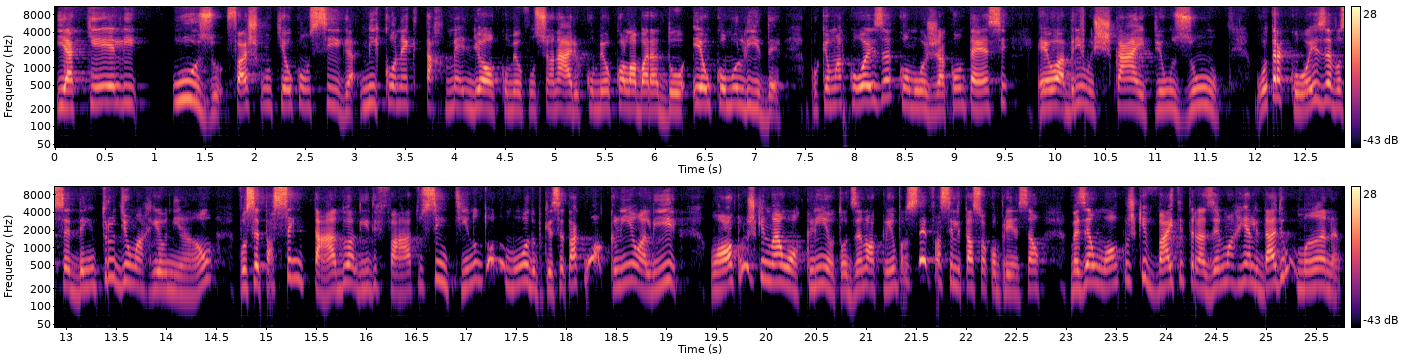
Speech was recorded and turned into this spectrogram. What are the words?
e aquele uso faz com que eu consiga me conectar melhor com o meu funcionário, com o meu colaborador, eu como líder. Porque uma coisa, como hoje já acontece, é eu abrir um Skype, um Zoom. Outra coisa, você dentro de uma reunião, você está sentado ali de fato, sentindo todo mundo, porque você está com um óculos ali, um óculos que não é um óculos, eu estou dizendo óculos para você facilitar a sua compreensão, mas é um óculos que vai te trazer uma realidade humana.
